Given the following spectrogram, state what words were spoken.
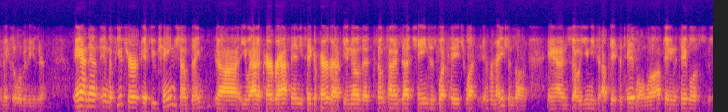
it makes it a little bit easier. And then in the future, if you change something, uh, you add a paragraph in, you take a paragraph, you know that sometimes that changes what page what information's on. And so you need to update the table. Well, updating the table is as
